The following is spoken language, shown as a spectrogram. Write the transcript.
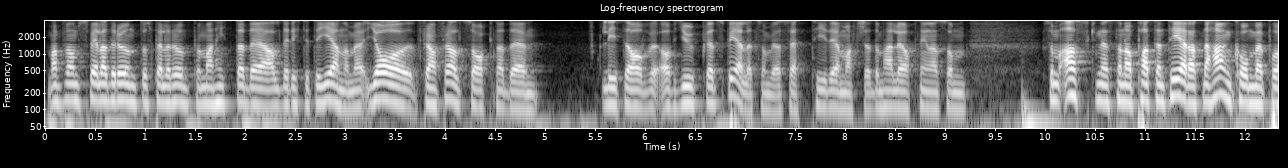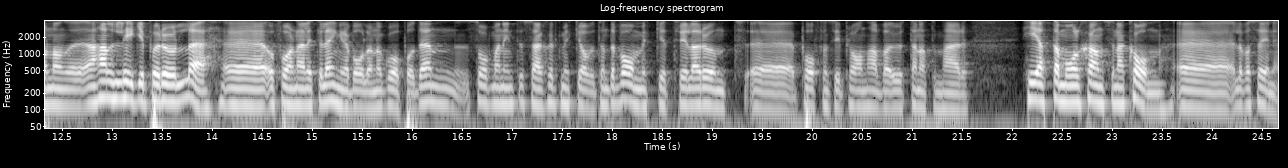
man, man spelade runt och spelade runt, men man hittade aldrig riktigt igenom. Jag framförallt saknade lite av, av djupledsspelet som vi har sett tidigare matcher. De här löpningarna som som Ask nästan har patenterat när han kommer på någon, när han ligger på rulle eh, och får den här lite längre bollen att gå på. Den såg man inte särskilt mycket av, utan det var mycket trilla runt eh, på offensiv planhalva utan att de här heta målchanserna kom. Eh, eller vad säger ni?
